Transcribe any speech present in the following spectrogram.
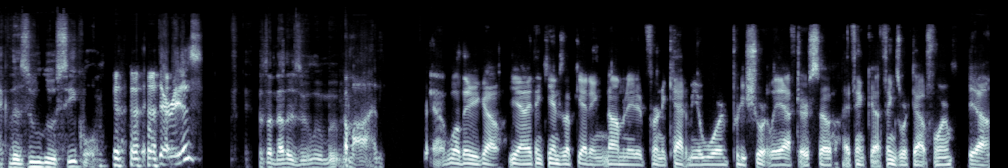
Like the Zulu sequel. there is? There's another Zulu movie. Come on. Yeah, well, there you go. Yeah, I think he ended up getting nominated for an Academy Award pretty shortly after. So I think uh, things worked out for him. Yeah.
